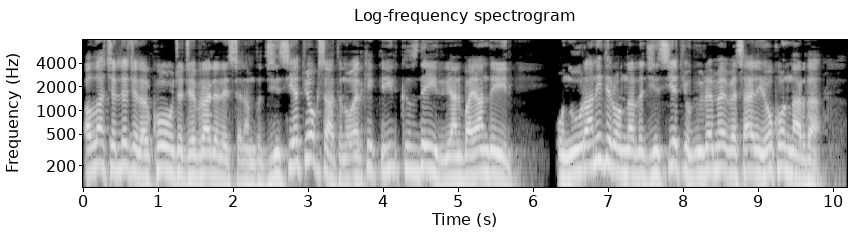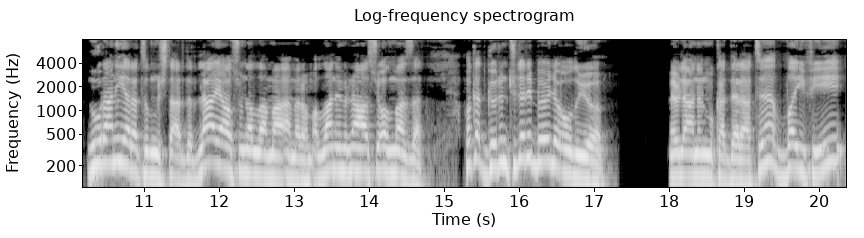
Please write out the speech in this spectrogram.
Allah Celle Celal kovuca Cebrail Aleyhisselam'da cinsiyet yok zaten. O erkek değil, kız değil. Yani bayan değil. O nuranidir onlarda cinsiyet yok. Üreme vesaire yok onlarda nurani yaratılmışlardır. La yasun Allah ma emerhum. Allah'ın emrine asi olmazlar. Fakat görüntüleri böyle oluyor. Mevla'nın mukadderatı zayıfi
